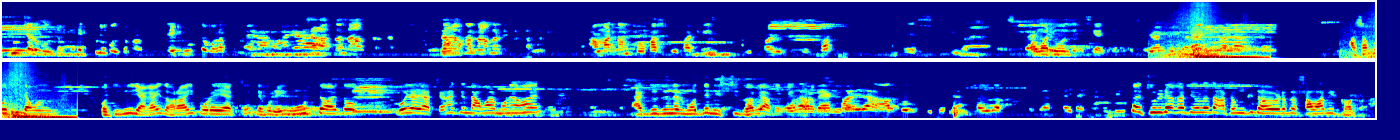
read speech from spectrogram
ফিউচার বলতে পারব এক্ষুনি বলতে পারব এই মুহূর্তে বলা। নাম- নাম- আমার নাম প্রকাশ মুখার্জি আশা করছি যেমন প্রতিটি জায়গায় ধরাই পড়ে যাচ্ছে। দেখুন এই মুহূর্তে হয়তো বোঝা যাচ্ছে না কিন্তু আমার মনে হয় এক দুদিনের মধ্যে নিশ্চিতভাবে। তা চুরি ডাকাতি হলে তো আতঙ্কিত হবে এটা তো স্বাভাবিক ঘটনা।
